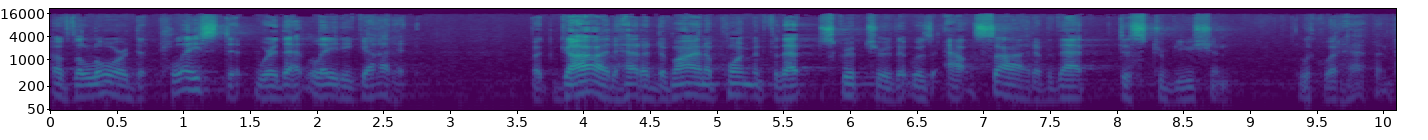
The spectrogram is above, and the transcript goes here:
of the Lord that placed it where that lady got it. But God had a divine appointment for that scripture that was outside of that distribution. Look what happened.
